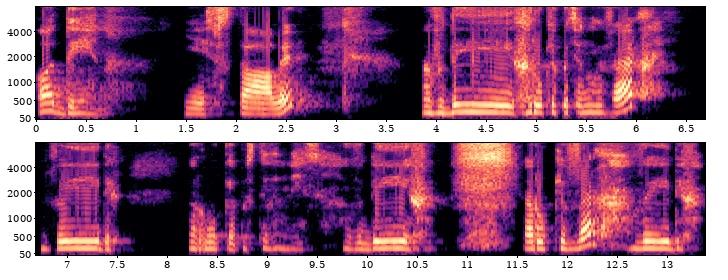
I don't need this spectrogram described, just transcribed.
один. Є, встали. Вдих, руки потягнули вверх. Видих. Руки опустили вниз. Вдих. Руки вверх, видих.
